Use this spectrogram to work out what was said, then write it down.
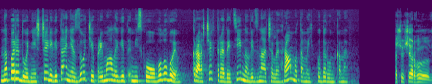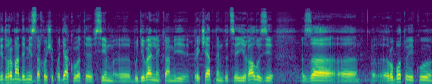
Напередодні щирі вітання зодчі приймали від міського голови. Кращих традиційно відзначили грамотами й подарунками. В першу чергу від громади міста хочу подякувати всім е, будівельникам і причетним до цієї галузі за е, роботу, яку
